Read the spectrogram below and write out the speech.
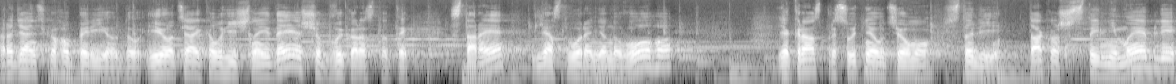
радянського періоду. І оця екологічна ідея, щоб використати старе для створення нового, якраз присутня у цьому столі. Також стильні меблі.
